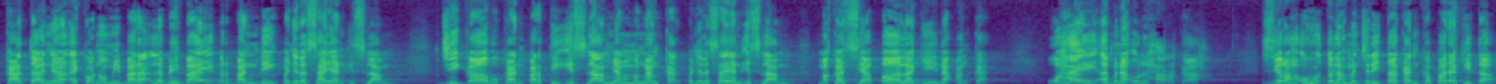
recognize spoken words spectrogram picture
Katanya ekonomi barat lebih baik berbanding penyelesaian Islam. Jika bukan parti Islam yang mengangkat penyelesaian Islam, maka siapa lagi nak angkat? Wahai abnaul harakah, sirah Uhud telah menceritakan kepada kita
